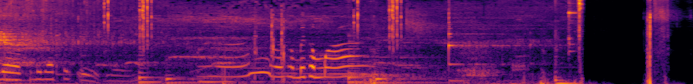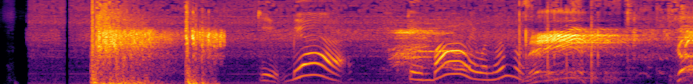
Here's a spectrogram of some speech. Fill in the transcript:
เดี๋ยวเราก็ไม่ได้เป็นอื่นเลยเราทำไปทำไม เกมบ้าอะไรวันนั้นน่ะ Ready? Go!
